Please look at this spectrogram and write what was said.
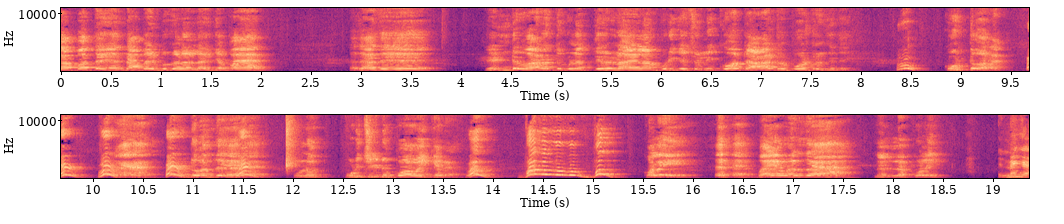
காப்பாற்ற எந்த அமைப்புகளும் இல்லை. இங்க பார். அதாவது ரெண்டு வாரத்துக்குள்ளே திருநாயெல்லாம் பிடிக்க சொல்லி கோர்ட் ஆர்டர் போட்டிருக்குது. கூப்பிட்டு வரேன். கூப்பிட்டு வந்து உன்னை பிடிச்சிக்கிட்டு போக வைக்கிறேன். நல்ல கொலை. என்னங்க?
